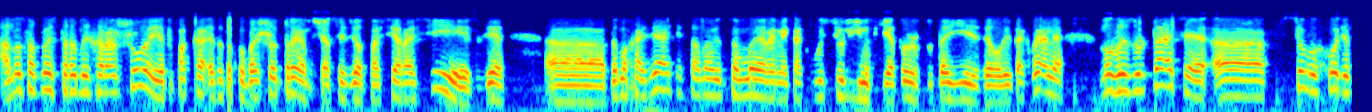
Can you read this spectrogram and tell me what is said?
оно, с одной стороны, хорошо, и это пока это такой большой тренд сейчас идет по всей России, где э, домохозяйки становятся мэрами, как в Усть-Улимске, я тоже туда ездил и так далее. Но в результате э, все выходит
